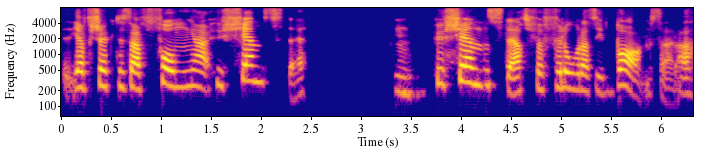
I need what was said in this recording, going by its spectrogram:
jag försökte så här fånga hur känns det? Mm. Hur känns det att för förlora sitt barn så här?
